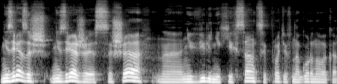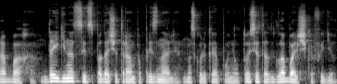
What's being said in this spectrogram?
Не зря, не зря же США а, не ввели никаких санкций против Нагорного Карабаха. Да и геноцид с подачи Трампа признали, насколько я понял. То есть это от глобальщиков идет.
